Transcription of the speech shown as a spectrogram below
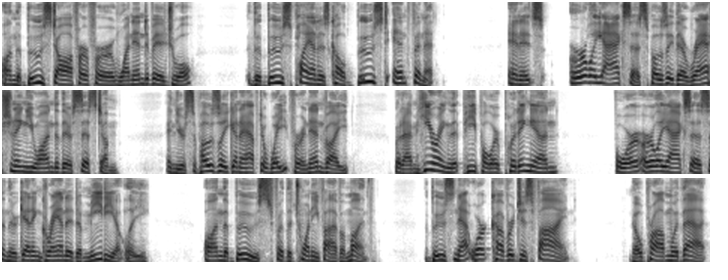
on the boost offer for one individual. The boost plan is called Boost Infinite, and it's early access. Supposedly they're rationing you onto their system, and you're supposedly going to have to wait for an invite. But I'm hearing that people are putting in for early access and they're getting granted immediately on the boost for the 25 a month. The boost network coverage is fine. No problem with that.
